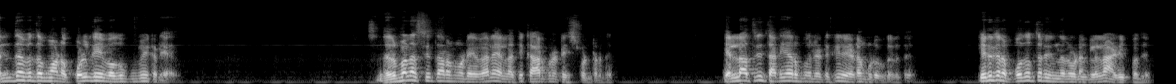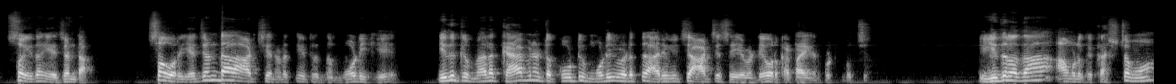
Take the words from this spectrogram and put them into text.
எந்த விதமான கொள்கை வகுப்புமே கிடையாது. நிர்மலா சீதாராமனுடைய வேலை எல்லாத்தையும் கார்பரேட்டைஸ் பண்றது. எல்லாத்துலயும் தனியார் முதலீட்டுக்கு இடம் கொடுக்கிறது. இருக்கிற பொதுத்துறை நிறுவனங்கள் எல்லாம் அழிப்பது. ஸோ இதான் எஜெண்டா ஸோ ஒரு எஜெண்டா ஆட்சியை நடத்திட்டு இருந்த மோடிக்கு இதுக்கு மேல கேபினெட்டை கூட்டி முடிவெடுத்து அறிவிச்சு ஆட்சி செய்ய வேண்டிய ஒரு கட்டாயம் ஏற்பட்டு போச்சு. இதுலதான் அவங்களுக்கு கஷ்டமும்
